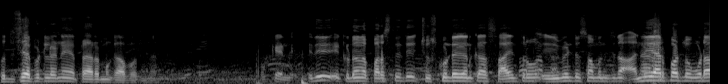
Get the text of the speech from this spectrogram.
కొద్దిసేపట్లోనే ప్రారంభం కాబోతుంది ఓకే అండి. ఇది ఇక్కడ ఉన్న పరిస్థితి. చూసుకుంటే కనుక సాయంత్రం ఈవెంట్ సంబంధించిన అన్ని ఏర్పాట్లు కూడా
